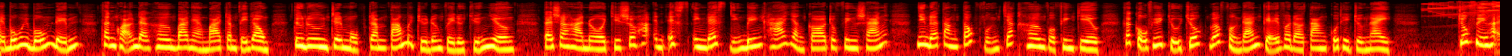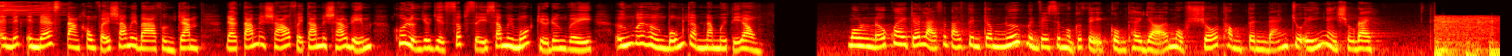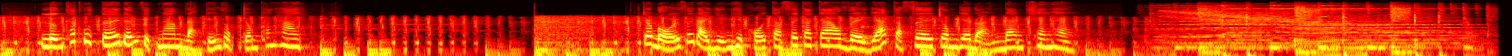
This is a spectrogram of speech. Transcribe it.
44 điểm, thanh khoản đạt hơn 3.300 tỷ đồng, tương đương trên 180 triệu đơn vị được chuyển nhượng. Tại sàn Hà Nội, chỉ số HNX Index diễn biến khá giằng co trong phiên sáng nhưng đã tăng tốc vững chắc hơn vào phiên chiều. Các cổ phiếu chủ chốt góp phần đáng kể vào đà tăng của thị trường này. Chốt phiên HNX Index tăng 0,63%, đạt 86,86 điểm, khối lượng giao dịch sấp xỉ 61 triệu đơn vị, ứng với hơn 450 tỷ đồng. Một lần nữa quay trở lại với bản tin trong nước, Minh Vi xin mời quý vị cùng theo dõi một số thông tin đáng chú ý ngay sau đây. Lượng khách quốc tế đến Việt Nam đạt kỷ lục trong tháng 2. Trao đổi với đại diện Hiệp hội Cà phê Cacao về giá cà phê trong giai đoạn đang khan hàng.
